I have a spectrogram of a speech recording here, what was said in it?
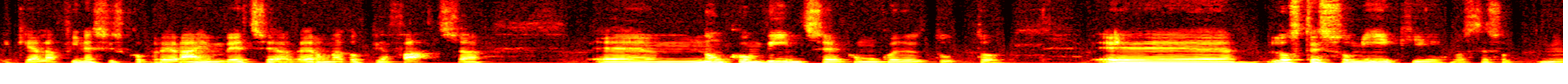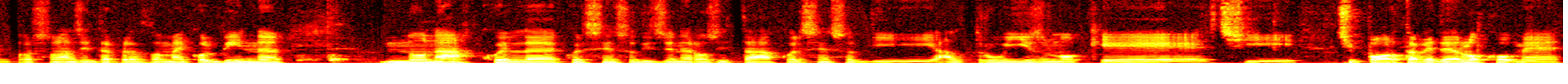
e che alla fine si scoprirà invece avere una doppia faccia, ehm, non convince comunque del tutto. E lo stesso Mickey, lo stesso mm, personaggio interpretato da Michael Bean, non ha quel, quel, senso di generosità, quel senso di altruismo che ci, ci porta a vederlo come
